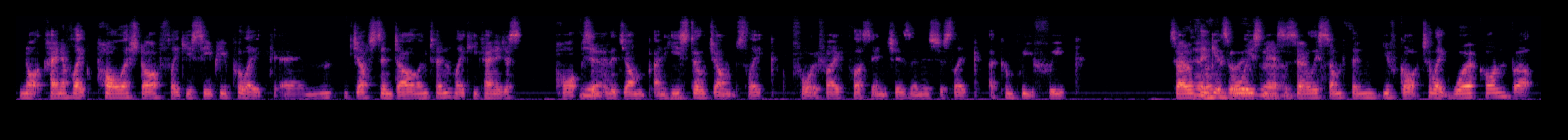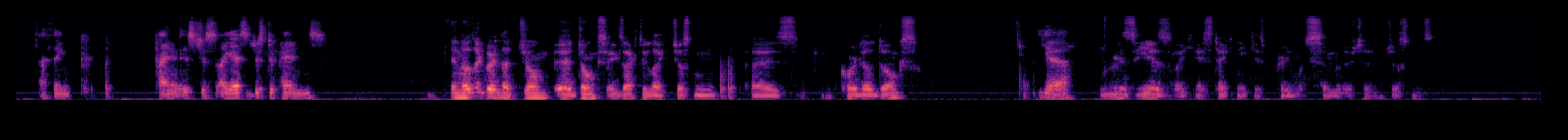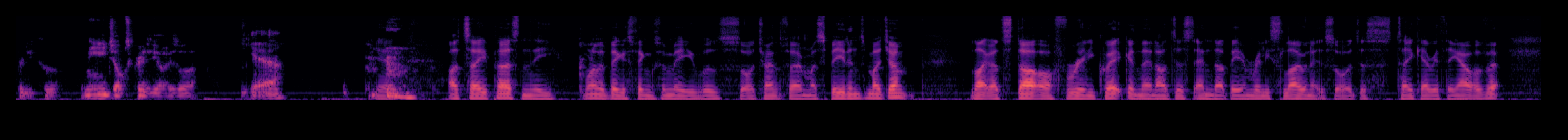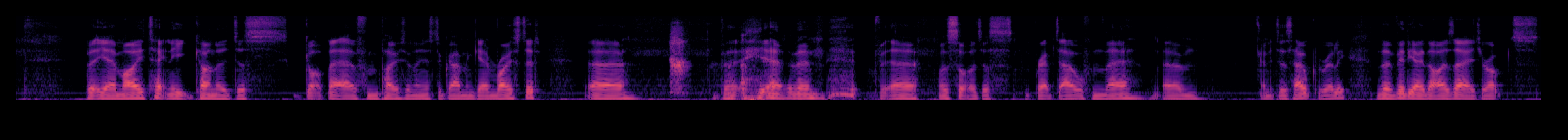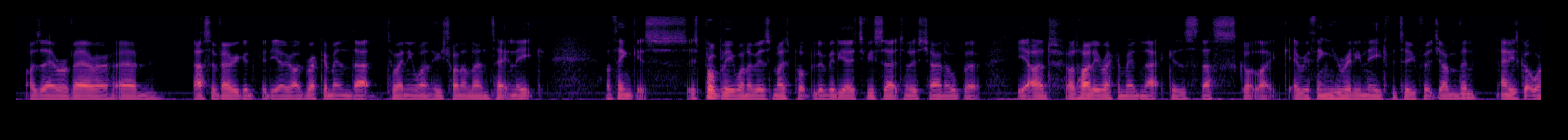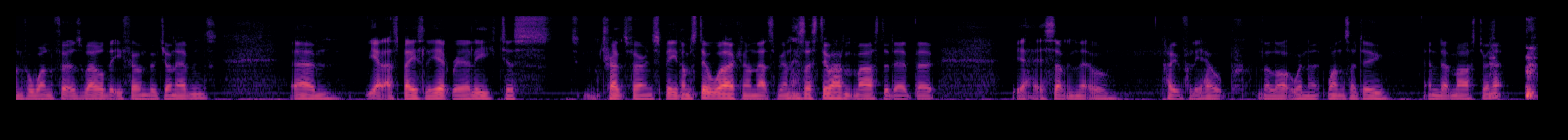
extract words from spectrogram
not kind of like polished off. Like you see people like um, Justin Darlington, like he kind of just pops Yeah. into the jump and he still jumps like forty five plus inches and is just like a complete freak. So I don't Yeah, think it's always necessarily something you've got to like work on, but I think kind of it's just I guess it just depends. Another guy that jump, uh, dunks exactly like Justin uh, is Cordell Dunks. Yeah. He is, he is like his technique is pretty much similar to Justin's. Pretty cool, and he jumps crazy high as well. Yeah. Yeah, I'd say personally, one of the biggest things for me was sort of transferring my speed into my jump. Like I'd start off really quick and then I'd just end up being really slow and it sort of just take everything out of it. But yeah, my technique kind of just got better from posting on Instagram and getting roasted. Uh, but yeah, then uh, I sort of just repped out from there. Um, and it just helped really. The video that Isaiah dropped, Isaiah Rivera, um, that's a very good video. I'd recommend that to anyone who's trying to learn technique. I think it's it's probably one of his most popular videos if you search on his channel. But yeah, I'd I'd highly recommend that because that's got like everything you really need for two foot jumping, and he's got one for one foot as well that he filmed with John Evans. Um, yeah, that's basically it really. Just transferring speed. I'm still working on that to be honest. I still haven't mastered it, but yeah, it's something that will hopefully help a lot when I, once I do end up mastering it.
